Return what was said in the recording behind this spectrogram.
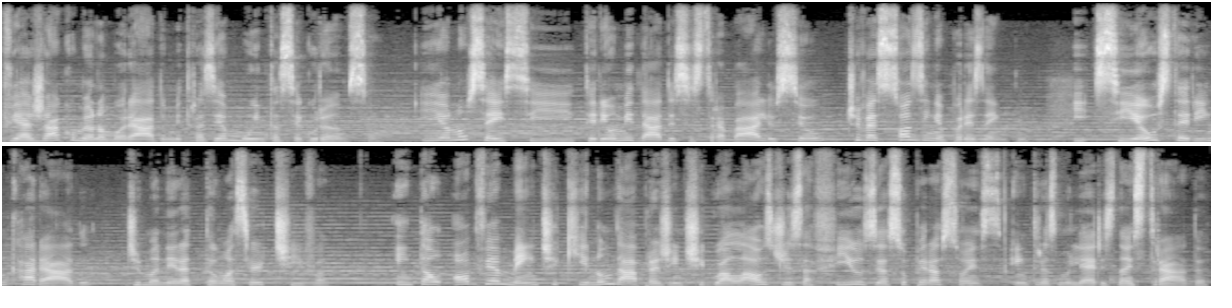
Viajar com meu namorado me trazia muita segurança. E eu não sei se teriam me dado esses trabalhos se eu tivesse sozinha, por exemplo, e se eu os teria encarado de maneira tão assertiva. Então, obviamente que não dá pra gente igualar os desafios e as superações entre as mulheres na estrada.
